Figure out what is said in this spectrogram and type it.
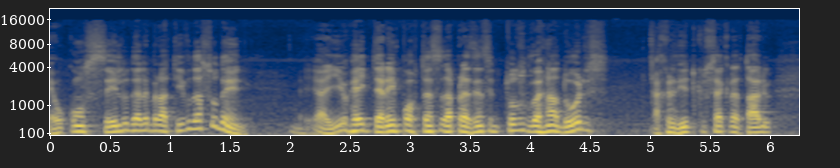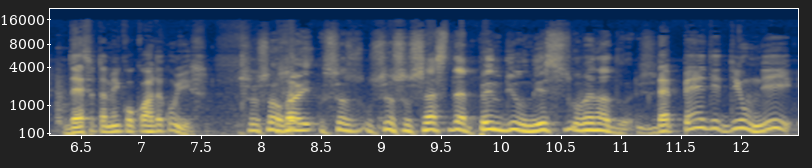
É o Conselho Deliberativo da Sudene. E aí eu reitero a importância da presença de todos os governadores Acredito que o secretário Décio também concorda com isso. O, senhor vai, o, seu, o seu sucesso depende de unir esses governadores. Depende de unir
